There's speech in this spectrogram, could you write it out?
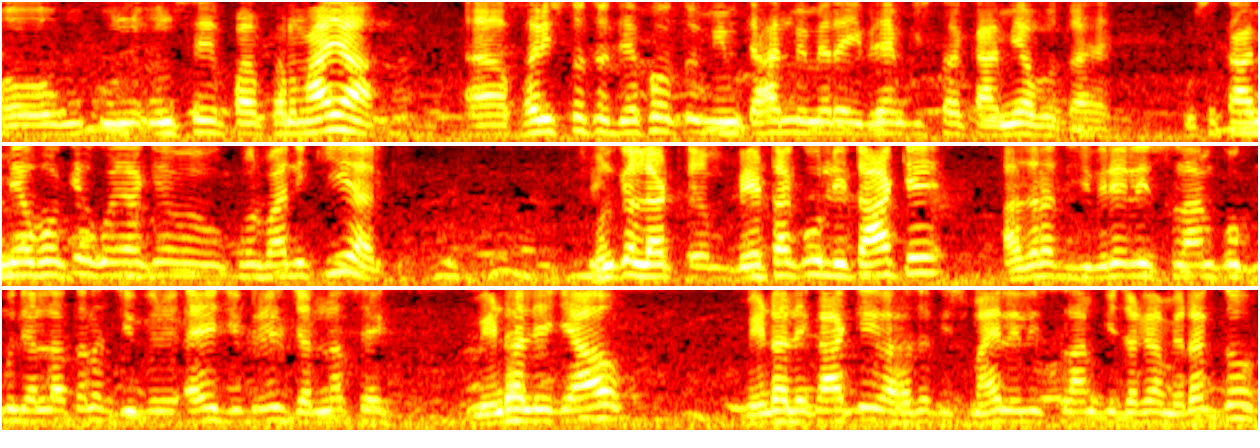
और उन, उनसे फरमाया फरिश्तों से देखो तुम इम्तिहान में मेरा इब्राहिम किस तरह कामयाब होता है। उसे कामयाब होके गोया के कुर्बानी की है यार उनके लट, बेटा को लिटा के हज़रत जबरील इस्लाम को दिया अल्लाह ताला जिब्रील ए जबरील जन्नत से एक मेंढा लेके आओ। मेंढा लेके आके हज़रत इस्माइल इस्लाम की जगह में रख दो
